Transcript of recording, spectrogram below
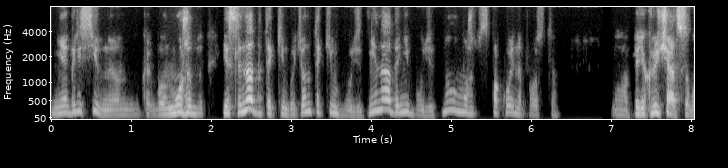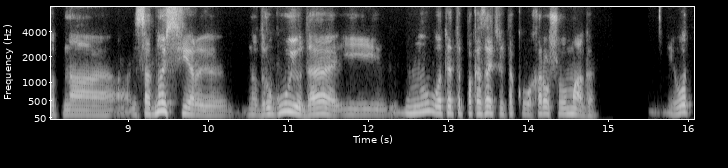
не агрессивный, он как бы он может, если надо таким быть, он таким будет. Не надо, не будет. Ну, может спокойно просто переключаться вот на, с одной сферы на другую, да, и, ну, вот это показатель такого хорошего мага. И вот,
